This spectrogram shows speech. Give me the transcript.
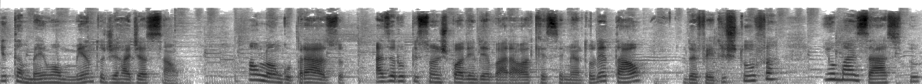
e também o aumento de radiação. Ao longo prazo, as erupções podem levar ao aquecimento letal do efeito estufa e o mais ácido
